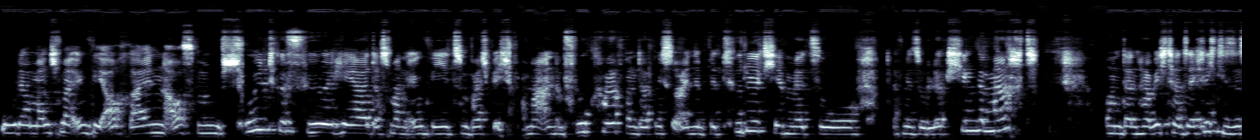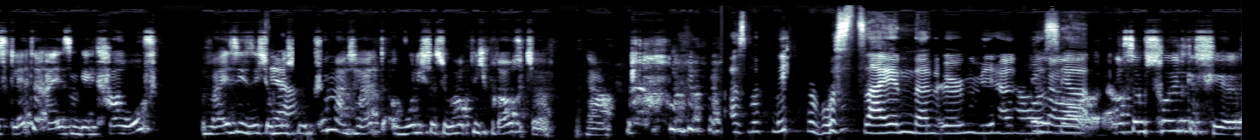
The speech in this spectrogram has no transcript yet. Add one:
oder manchmal irgendwie auch rein aus dem Schuldgefühl her, dass man irgendwie zum Beispiel, ich war mal an einem Flughafen und da hat mich so eine betüdelt hier mit so, hat mir so Löckchen gemacht. Und dann habe ich tatsächlich dieses Glätteeisen gekauft, weil sie sich um ja. mich gekümmert hat, obwohl ich das überhaupt nicht brauchte. Ja. Aus dem Pflichtbewusstsein dann irgendwie heraus. Genau, ja. aus dem Schuldgefühl.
